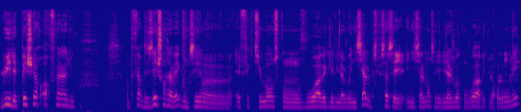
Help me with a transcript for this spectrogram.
Lui, il est pêcheur orphelin, du coup. On peut faire des échanges avec, donc c'est euh, effectivement ce qu'on voit avec les villageois initiales, parce que ça, c'est initialement, c'est les villageois qu'on voit avec leur long nez.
